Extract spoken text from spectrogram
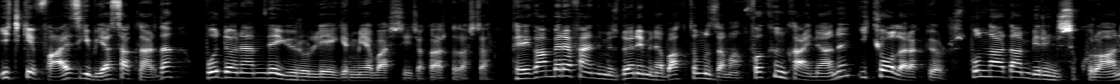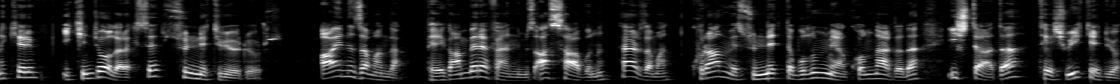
içki, faiz gibi yasaklar da bu dönemde yürürlüğe girmeye başlayacak arkadaşlar. Peygamber Efendimiz dönemine baktığımız zaman fıkhın kaynağını iki olarak görürüz. Bunlardan birincisi Kur'an-ı Kerim, ikinci olarak ise sünneti görüyoruz. Aynı zamanda Peygamber Efendimiz ashabını her zaman Kur'an ve sünnette bulunmayan konularda da iştihada teşvik ediyor.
